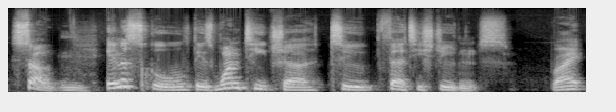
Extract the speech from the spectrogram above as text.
So, mm. in a school, there's one teacher to 30 students, right?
